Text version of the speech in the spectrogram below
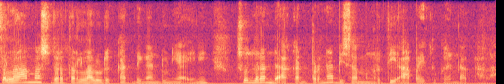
Selama saudara terlalu dekat dengan dunia ini, saudara tidak akan pernah bisa mengerti apa itu kehendak Allah.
